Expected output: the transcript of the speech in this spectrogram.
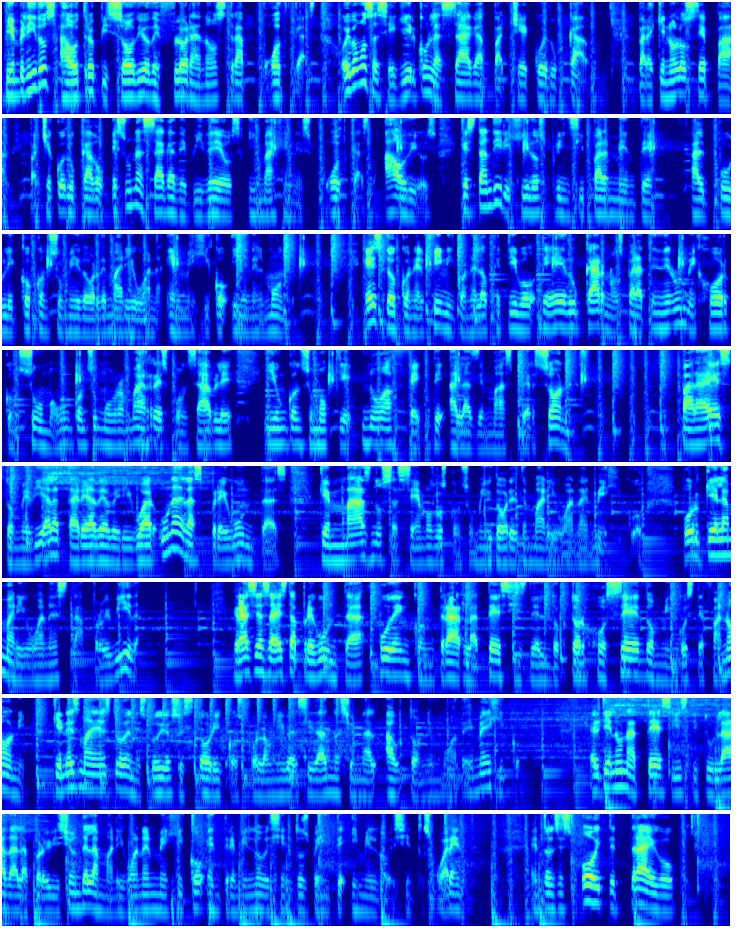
Bienvenidos a otro episodio de Flora Nostra Podcast. Hoy vamos a seguir con la saga Pacheco Educado. Para quien no lo sepa, Pacheco Educado es una saga de videos, imágenes, podcast, audios que están dirigidos principalmente al público consumidor de marihuana en México y en el mundo. Esto con el fin y con el objetivo de educarnos para tener un mejor consumo, un consumo más responsable y un consumo que no afecte a las demás personas. Para esto me di a la tarea de averiguar una de las preguntas que más nos hacemos los consumidores de marihuana en México. ¿Por qué la marihuana está prohibida? Gracias a esta pregunta pude encontrar la tesis del doctor José Domingo Stefanoni, quien es maestro en estudios históricos por la Universidad Nacional Autónoma de México. Él tiene una tesis titulada La prohibición de la marihuana en México entre 1920 y 1940. Entonces hoy te traigo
